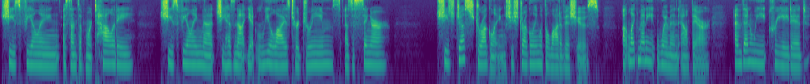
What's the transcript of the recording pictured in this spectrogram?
She's feeling a sense of mortality. She's feeling that she has not yet realized her dreams as a singer. She's just struggling. She's struggling with a lot of issues, uh, like many women out there. And then we created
